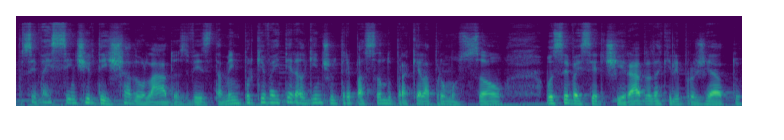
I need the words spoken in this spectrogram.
Você vai se sentir deixado ao lado às vezes também, porque vai ter alguém te ultrapassando para aquela promoção, você vai ser tirado daquele projeto.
